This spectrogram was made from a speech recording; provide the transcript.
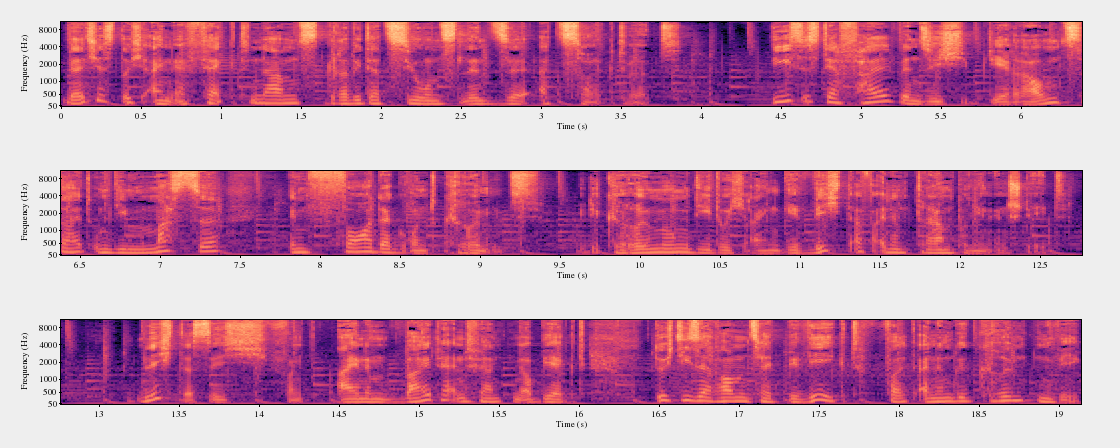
welches durch einen Effekt namens Gravitationslinse erzeugt wird. Dies ist der Fall, wenn sich die Raumzeit um die Masse im Vordergrund krümmt, wie die Krümmung, die durch ein Gewicht auf einem Trampolin entsteht. Licht, das sich von einem weiter entfernten Objekt durch diese Raumzeit bewegt, folgt einem gekrümmten Weg,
